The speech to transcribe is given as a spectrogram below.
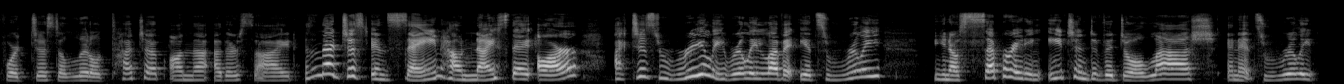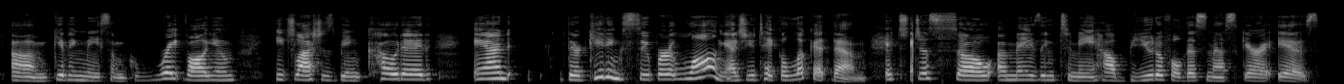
for just a little touch up on the other side. Isn't that just insane how nice they are? I just really, really love it. It's really you know separating each individual lash and it's really um, giving me some great volume each lash is being coated and they're getting super long as you take a look at them. It's just so amazing to me how beautiful this mascara is.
